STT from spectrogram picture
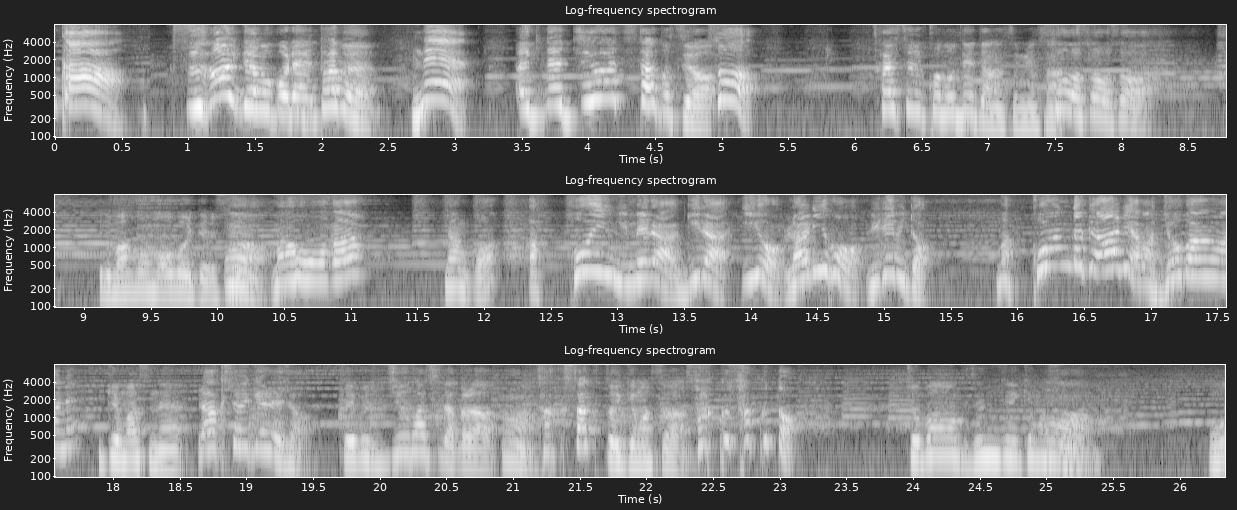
うか！すごいでもこれ多分。ねあいきなり18スタートっすよ。えそう。最初にこのデータなんですよ皆さん。そうそうそう。で魔法も覚えてるし、うん、魔法が？何個？あホイミメラギライオラリホリレミト。まあこんだけありゃまあ序盤はね。いけますね。楽勝いけるでしょ。レベル18だから、うん。サクサクといけますわ。サクサクと。序盤は全然いけますわ、おおお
